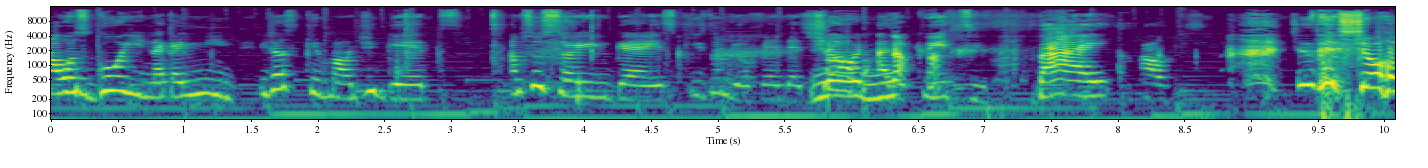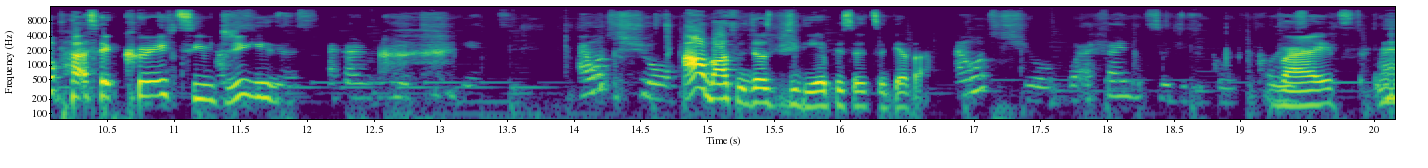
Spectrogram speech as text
I was going like I mean, it just came out. You get. I'm so sorry, you guys. Please don't be offended. Show No, up as a creative. Bye. I'm out. She said, show up as a creative. Jeez. I can relate. I want to show up. How about we just do the episode together? I want to show up, but I find it so difficult. Right. I What?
